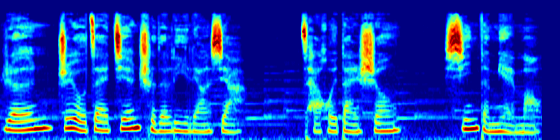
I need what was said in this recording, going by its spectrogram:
人只有在坚持的力量下，才会诞生新的面貌。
